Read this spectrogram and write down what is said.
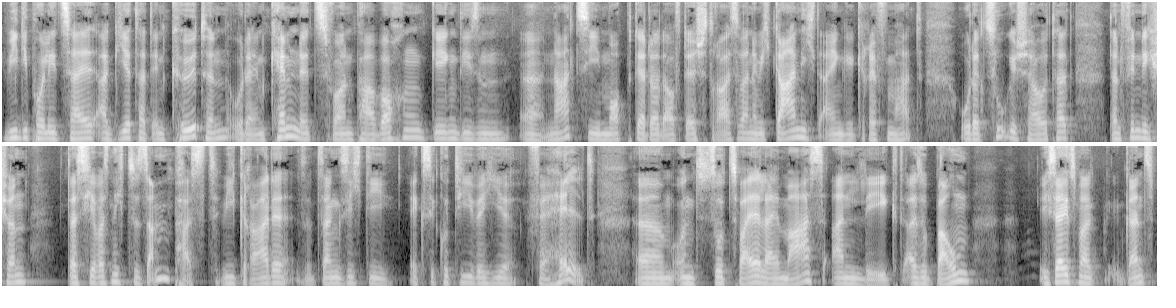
wie die Polizei agiert hat in Köthen oder in Chemnitz vor ein paar Wochen gegen diesen äh, Nazi-Mob, der dort auf der Straße war, nämlich gar nicht eingegriffen hat oder zugeschaut hat, dann finde ich schon, dass hier was nicht zusammenpasst, wie gerade sozusagen sich die Exekutive hier verhält ähm, und so zweierlei Maß anlegt. Also Baum, ich sage jetzt mal ganz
